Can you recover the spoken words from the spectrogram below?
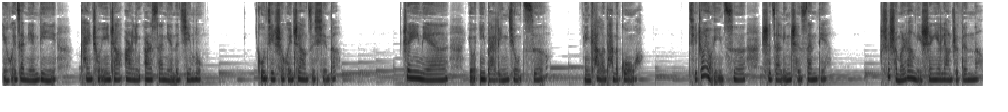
也会在年底开出一张二零二三年的记录，估计是会这样子写的：这一年有一百零九次，你看了他的过往，其中有一次是在凌晨三点，是什么让你深夜亮着灯呢？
